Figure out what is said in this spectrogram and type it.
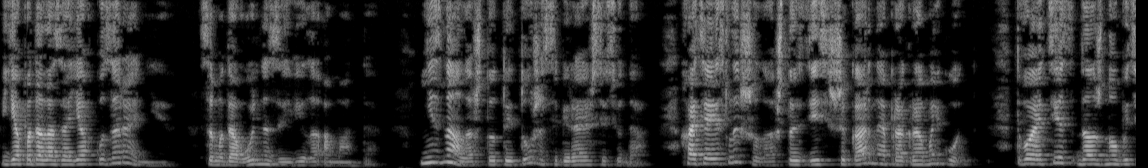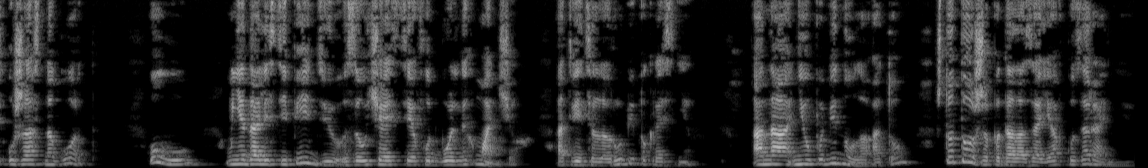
«Я подала заявку заранее», – самодовольно заявила Аманда. «Не знала, что ты тоже собираешься сюда, хотя и слышала, что здесь шикарная программа льгот. Твой отец должно быть ужасно горд. Угу, мне дали стипендию за участие в футбольных матчах, ответила Руби, покраснев. Она не упомянула о том, что тоже подала заявку заранее.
